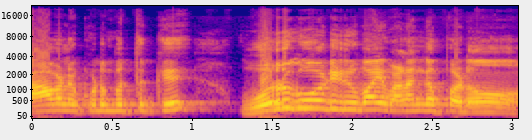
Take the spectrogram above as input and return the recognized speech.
காவலர் குடும்பத்துக்கு ஒரு கோடி ரூபாய் வழங்கப்படும்.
